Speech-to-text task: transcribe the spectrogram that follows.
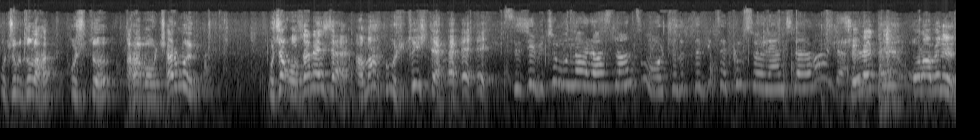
uçurdular, uçtu. Araba uçar mı? Uçak olsa neyse ama uçtu işte. Sizce bütün bunlar rastlantı mı? Ortalıkta bir takım söylentiler var da. Söylenti olabilir.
